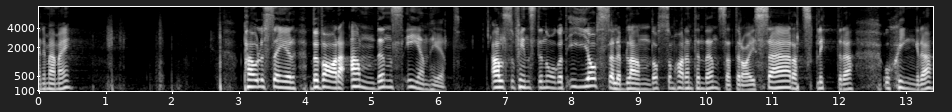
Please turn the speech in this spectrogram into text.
Är ni med mig? Paulus säger bevara andens enhet. Alltså finns det något i oss eller bland oss som har en tendens att dra isär, att splittra och skingra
